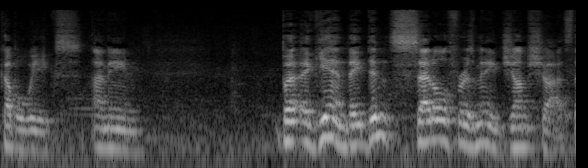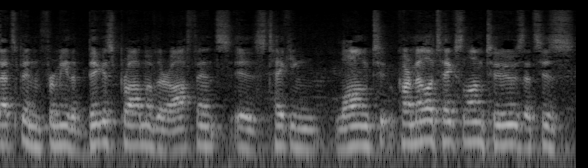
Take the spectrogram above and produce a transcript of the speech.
couple weeks. I mean, but again, they didn't settle for as many jump shots. That's been for me the biggest problem of their offense is taking long two. Carmelo takes long twos. That's his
